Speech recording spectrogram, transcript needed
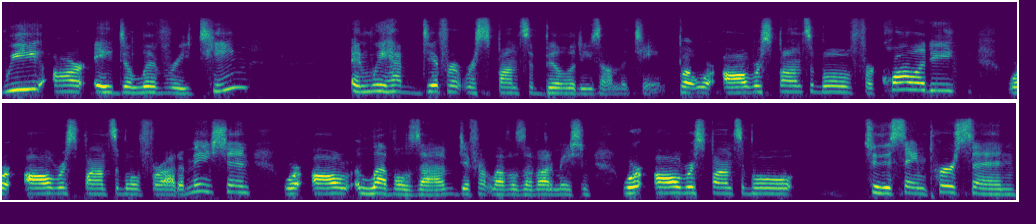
we are a delivery team and we have different responsibilities on the team but we're all responsible for quality. We're all responsible for automation. We're all levels of different levels of automation. We're all responsible to the same person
